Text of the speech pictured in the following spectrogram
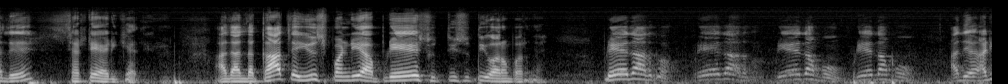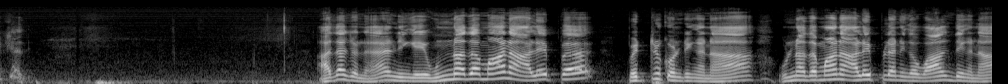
அது சட்டையை அடிக்காது. அது அந்த காற்றை யூஸ் பண்ணி அப்படியே சுற்றி சுற்றி வரும் பாருங்கள் இப்படியே தான் இருக்கும் இப்படியே தான் இருக்கும் அப்படியே தான் போகும் அப்படியே தான் போகும். அது அடிக்காது. அதான் சொன்னேன் நீங்கள் உன்னதமான அழைப்பை பெற்றுக்கொண்டீங்கன்னா உன்னதமான அழைப்பில் நீங்கள் வாழ்ந்தீங்கன்னா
